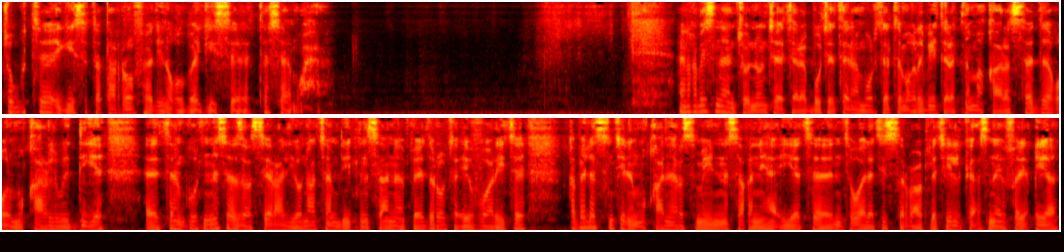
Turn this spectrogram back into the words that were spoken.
توقت قيس التطرف هذه نغوبة قيس التسامح. غمسنا أنتون أنت تربوت تنامور مغربي ترتنا مقار الصدق والمقار الودية. تنقوت نسا زاسيرا ليونا تمديت نسان بيدرو تايفواريت قبل السنتين المقارنة الرسمي نساق النهائيات انتوالت 34 لكأس افريقيا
